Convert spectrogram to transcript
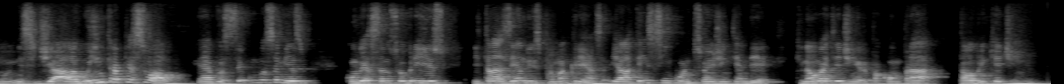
nesse diálogo intrapessoal. É você com você mesmo, conversando sobre isso e trazendo isso para uma criança. E ela tem sim condições de entender que não vai ter dinheiro para comprar tal brinquedinho.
